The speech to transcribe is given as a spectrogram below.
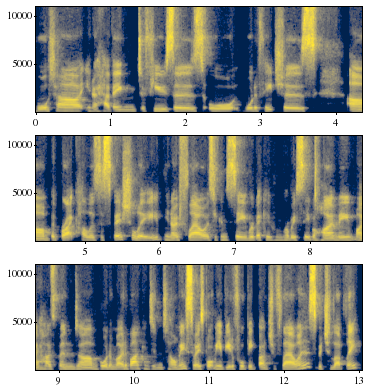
water you know having diffusers or water features um, but bright colors especially you know flowers. You can see rebecca can probably see behind me my husband um, bought a motorbike and didn't tell me so he's bought me a beautiful big bunch of flowers which are lovely.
